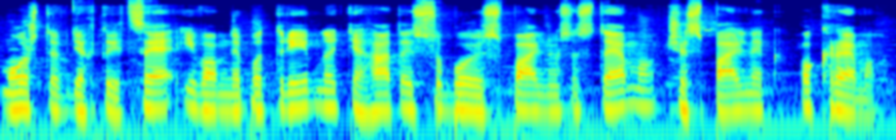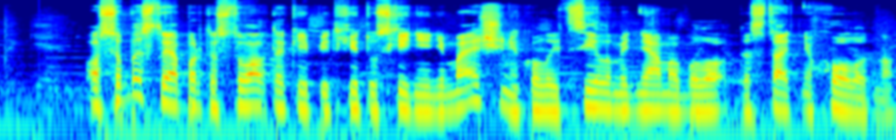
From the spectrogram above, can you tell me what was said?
можете вдягти це, і вам не потрібно тягати з собою спальну систему чи спальник окремо. Особисто я протестував такий підхід у східній Німеччині, коли цілими днями було достатньо холодно.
